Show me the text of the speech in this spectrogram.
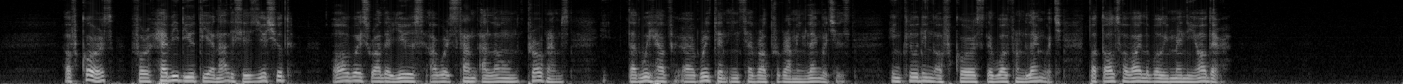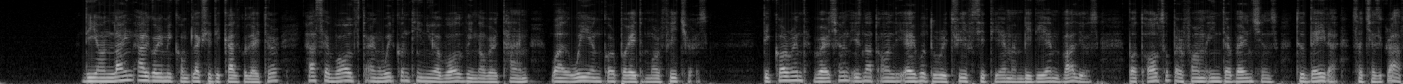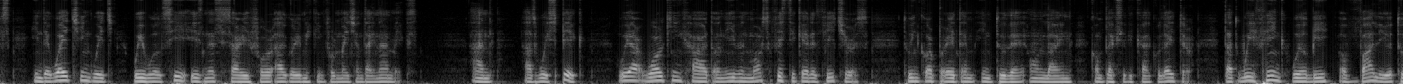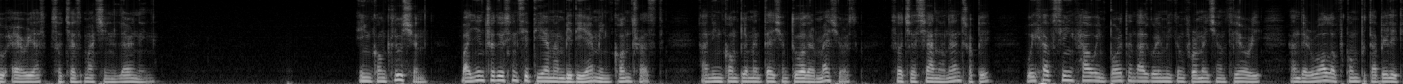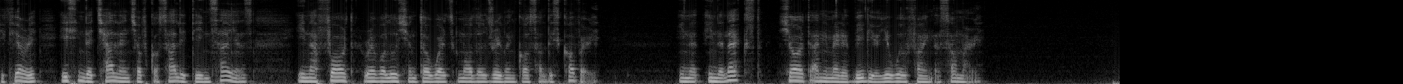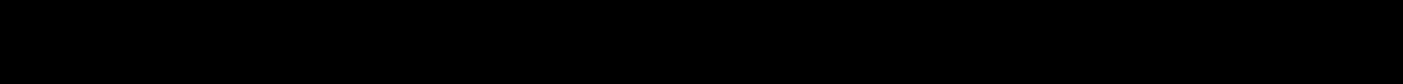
Of course, for heavy-duty analysis, you should always rather use our standalone programs that we have uh, written in several programming languages, including, of course, the Wolfram language, but also available in many other. The online algorithmic complexity calculator has evolved and will continue evolving over time while we incorporate more features. The current version is not only able to retrieve CTM and BDM values, but also perform interventions to data such as graphs in the way in which we will see is necessary for algorithmic information dynamics. And as we speak, we are working hard on even more sophisticated features to incorporate them into the online complexity calculator that we think will be of value to areas such as machine learning. In conclusion, by introducing CTM and BDM in contrast and in complementation to other measures, such as Shannon entropy, we have seen how important algorithmic information theory and the role of computability theory is in the challenge of causality in science in a fourth revolution towards model-driven causal discovery. In, a, in the next short animated video you will find a summary.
